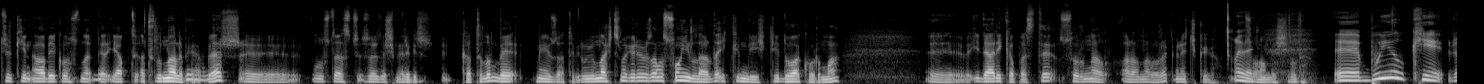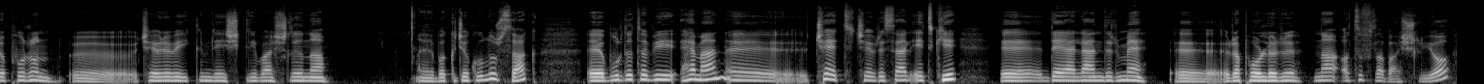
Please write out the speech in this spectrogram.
Türkiye'nin AB konusunda yaptığı atılımlarla beraber e, uluslararası sözleşmelere bir katılım ve mevzuata bir uyumlaştırma görüyoruz ama son yıllarda iklim değişikliği, doğa koruma e, ve idari kapasite sorunlu alanlar olarak öne çıkıyor evet. son 15 yılda. E, bu yılki raporun e, çevre ve iklim değişikliği başlığına e, bakacak olursak e, burada tabii hemen e, ÇED çevresel etki e, değerlendirme e, raporlarına atıfla başlıyor.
